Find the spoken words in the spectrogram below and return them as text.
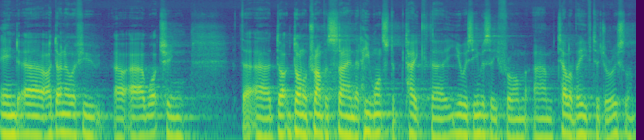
and uh, I don't know if you are watching, the, uh, Do- Donald Trump is saying that he wants to take the US embassy from um, Tel Aviv to Jerusalem,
